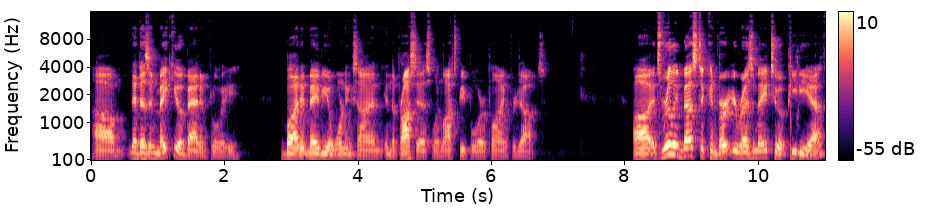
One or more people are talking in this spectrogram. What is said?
Um, that doesn't make you a bad employee, but it may be a warning sign in the process when lots of people are applying for jobs. Uh, it's really best to convert your resume to a PDF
